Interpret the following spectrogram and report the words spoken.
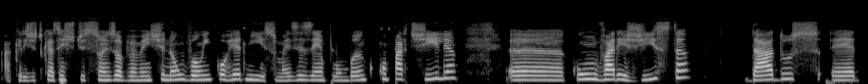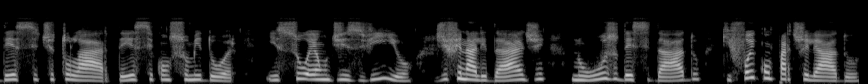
Acredito que as instituições, obviamente, não vão incorrer nisso, mas exemplo, um banco compartilha uh, com um varejista dados é, desse titular, desse consumidor. Isso é um desvio de finalidade no uso desse dado que foi compartilhado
